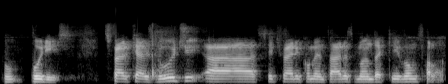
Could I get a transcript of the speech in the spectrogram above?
por, por, isso. Espero que ajude. se tiverem comentários, manda aqui e vamos falar.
